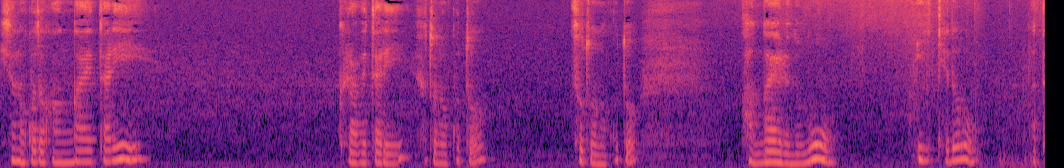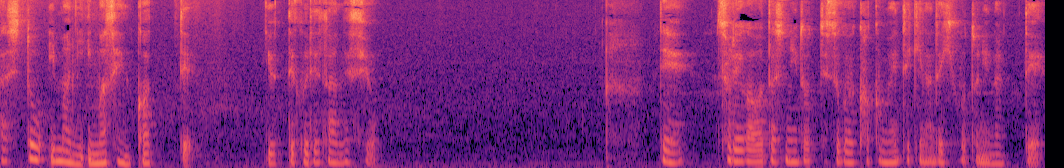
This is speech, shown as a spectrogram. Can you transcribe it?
人のこと考えたり比べたり外のこと外のこと考えるのもいいけど私と今にいませんかって言ってくれたんですよ。でそれが私にとってすごい革命的な出来事になって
